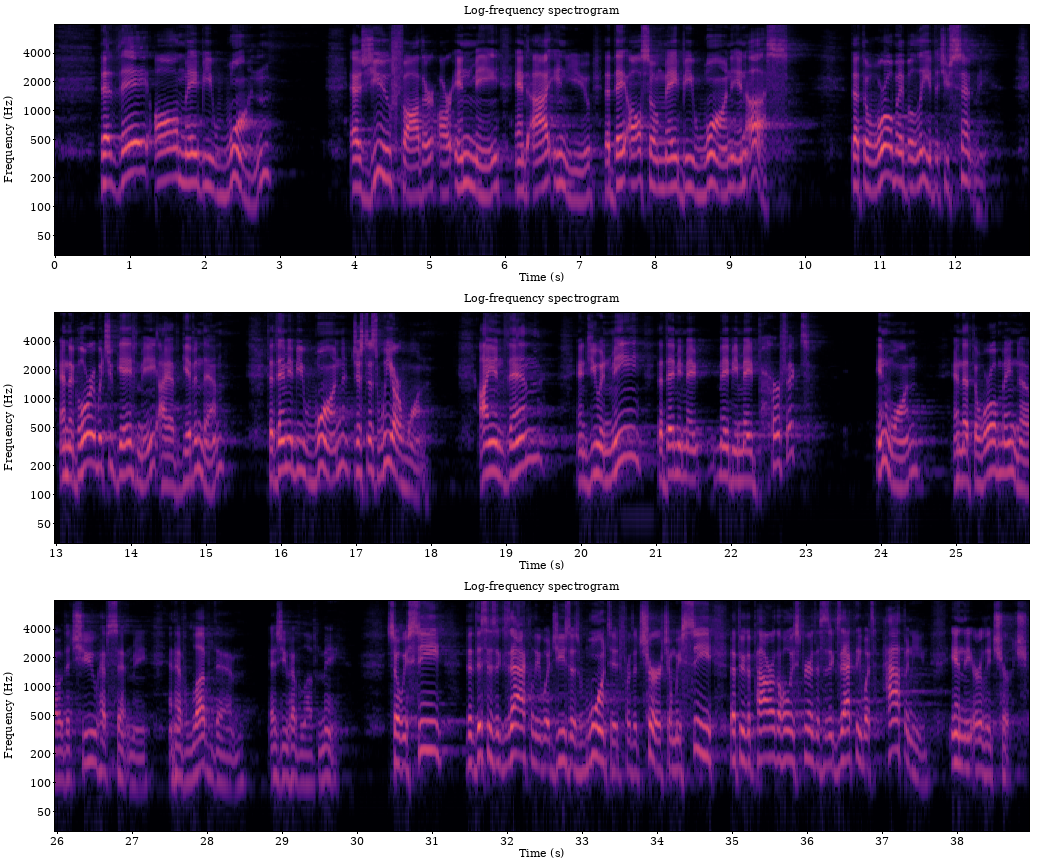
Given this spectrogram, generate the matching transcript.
That they all may be one, as you, Father, are in me and I in you, that they also may be one in us, that the world may believe that you sent me. And the glory which you gave me, I have given them, that they may be one, just as we are one. I in them, and you in me, that they may, may be made perfect in one, and that the world may know that you have sent me and have loved them as you have loved me. So we see that this is exactly what Jesus wanted for the church, and we see that through the power of the Holy Spirit, this is exactly what's happening in the early church.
